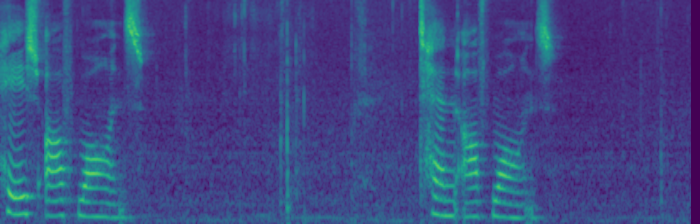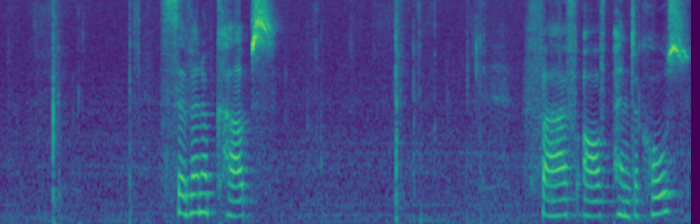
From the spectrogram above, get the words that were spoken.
Page of Wands. Ten of Wands. Seven of Cups. Five of Pentacles.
